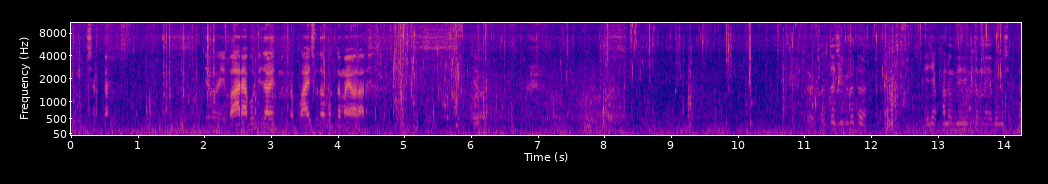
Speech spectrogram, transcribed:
बघू शकता. हे बघा बारा बोटी जाळीत मित्रांनो पाय सुद्धा गुतला मायावर आला हे बघा. तर जिकडं तर. याच्या खालून गेली मित्रांनो हे बघू शकता.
